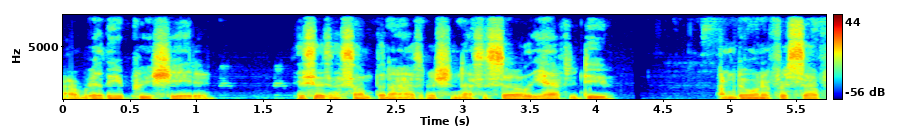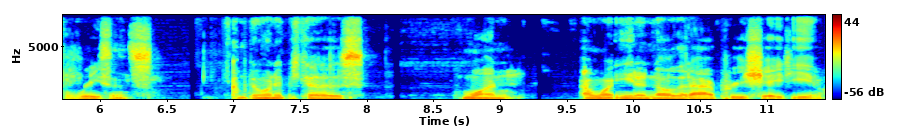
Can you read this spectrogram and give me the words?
I really appreciate it. This isn't something a husband should necessarily have to do. I'm doing it for several reasons. I'm doing it because, one, I want you to know that I appreciate you.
